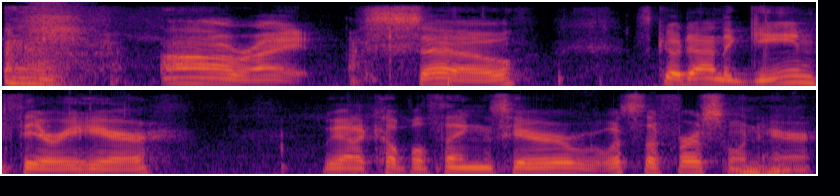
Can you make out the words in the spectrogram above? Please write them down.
All right. So let's go down to game theory here. We got a couple things here. What's the first one here?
